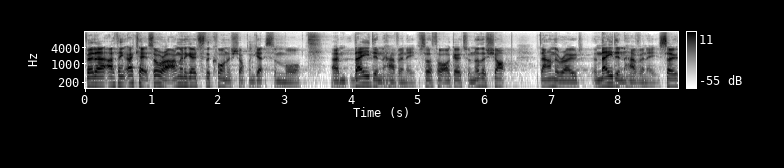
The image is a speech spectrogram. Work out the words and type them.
but uh, I think, okay, it's all right. I'm going to go to the corner shop and get some more. Um, they didn't have any. So I thought I'll go to another shop down the road, and they didn't have any. So,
